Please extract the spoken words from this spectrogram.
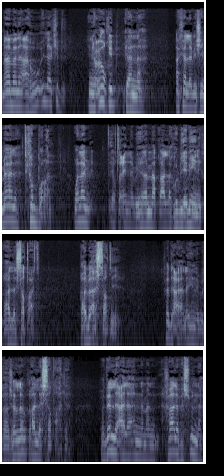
ما منعه إلا الكبر يعني عوقب بأنه أكل بشماله تكبرا ولم يطع النبي لما قال له كل بيمينك قال لا استطعت. قال لا أستطيع. فدعا عليه النبي صلى الله عليه وسلم قال لا استطعت. فدل على أن من خالف السنة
